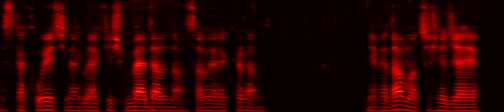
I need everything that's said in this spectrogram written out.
Wyskakuje ci nagle jakiś medal na cały ekran. Nie wiadomo, co się dzieje.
